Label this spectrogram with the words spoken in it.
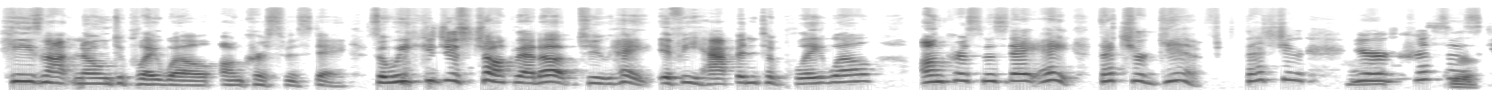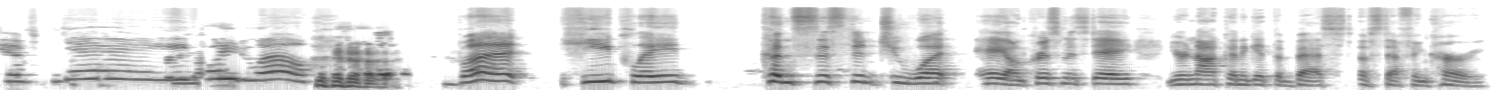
he's not known to play well on Christmas Day. So we could just chalk that up to hey, if he happened to play well on Christmas Day, hey, that's your gift. That's your oh, your Christmas gift. Yay, he played well. But he played consistent to what hey on christmas day you're not going to get the best of stephen curry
